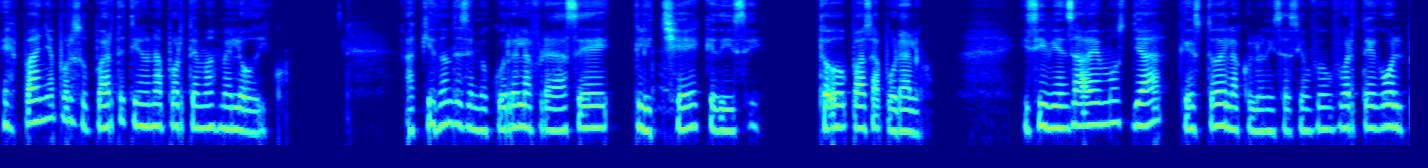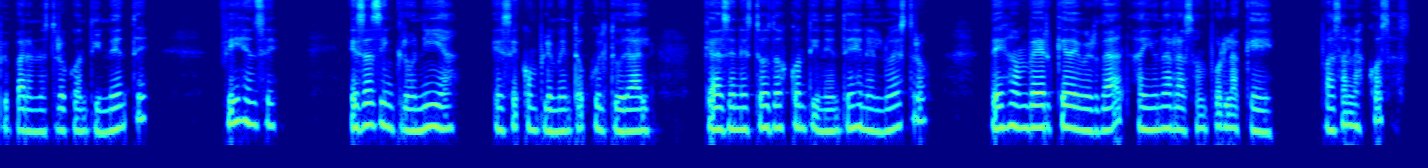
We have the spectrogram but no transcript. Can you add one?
España, por su parte, tiene un aporte más melódico, Aquí es donde se me ocurre la frase cliché que dice, todo pasa por algo. Y si bien sabemos ya que esto de la colonización fue un fuerte golpe para nuestro continente, fíjense, esa sincronía, ese complemento cultural que hacen estos dos continentes en el nuestro, dejan ver que de verdad hay una razón por la que pasan las cosas.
